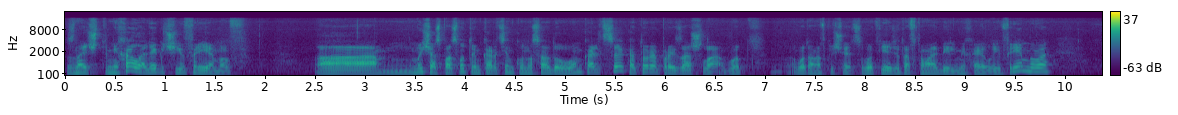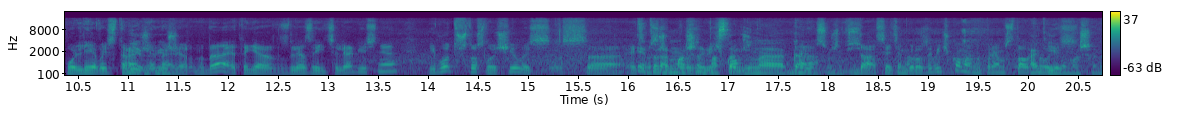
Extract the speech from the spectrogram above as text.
Значит, Михаил Олегович Ефремов. А, мы сейчас посмотрим картинку на Садовом кольце, которая произошла. Вот, вот она включается. Вот едет автомобиль Михаила Ефремова по левой стороне, Вижу, вижу. наверное. Да? Это я для зрителей объясняю. И вот что случилось с э, этим Это самым машина грузовичком. на Да, колес уже все. да, с этим грузовичком они прям столкнулись Какие машины?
